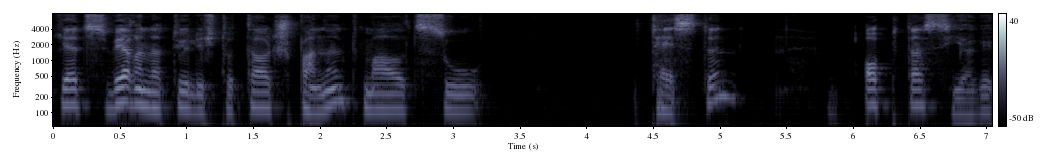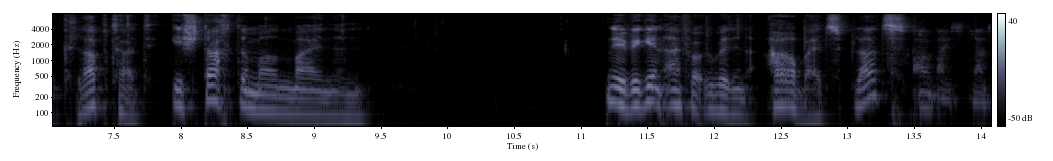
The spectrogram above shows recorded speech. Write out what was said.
Jetzt wäre natürlich total spannend, mal zu testen, ob das hier geklappt hat. Ich starte mal meinen. Ne, wir gehen einfach über den Arbeitsplatz. Arbeitsplatz.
